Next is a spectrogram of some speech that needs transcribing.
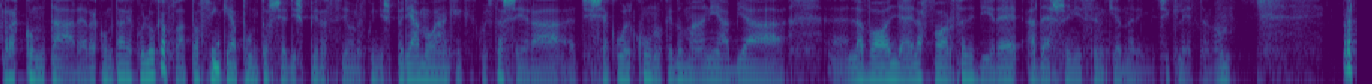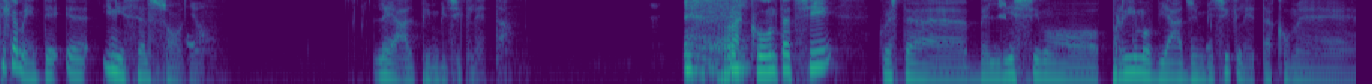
raccontare, raccontare quello che ha fatto affinché appunto sia di ispirazione. Quindi speriamo anche che questa sera eh, ci sia qualcuno che domani abbia eh, la voglia e la forza di dire adesso inizio anche ad andare in bicicletta. No? Praticamente eh, inizia il sogno. Le Alpi in bicicletta. Raccontaci questo bellissimo primo viaggio in bicicletta come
